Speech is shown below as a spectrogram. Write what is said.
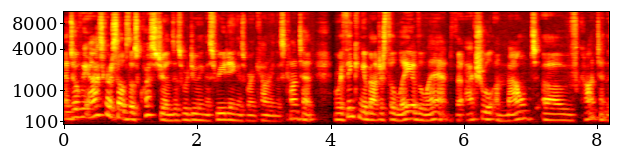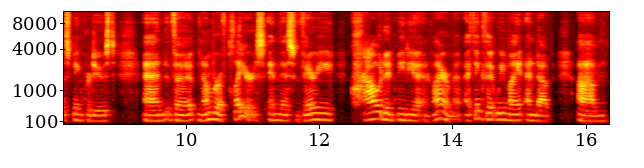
And so, if we ask ourselves those questions as we're doing this reading, as we're encountering this content, and we're thinking about just the lay of the land, the actual amount of content that's being produced, and the number of players in this very crowded media environment, I think that we might end up, um,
